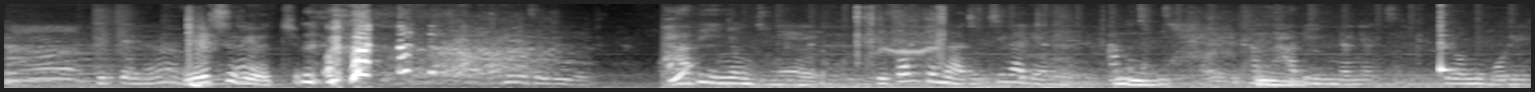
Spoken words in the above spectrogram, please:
그때는. 예술이었지 뭐. 그 저기 바비 인형 중에 그 썸트는 아주 진하게 하는 음. 한 음. 바비 인형이었지. 그 언니 머리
